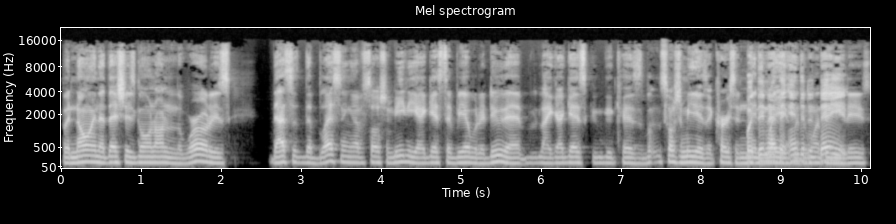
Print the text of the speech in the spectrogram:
But knowing that that shit's going on in the world is that's the blessing of social media, I guess, to be able to do that. Like, I guess because social media is a curse in But then at the end of the thing day- it is.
